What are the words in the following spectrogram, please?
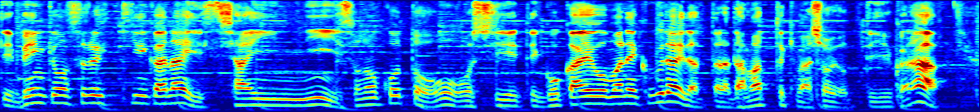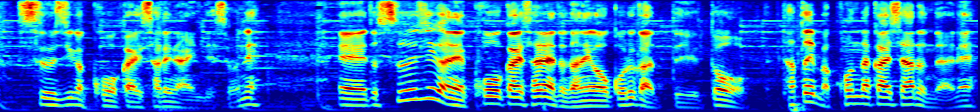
で勉強する気がない社員にそのことを教えて誤解を招くぐらいだったら黙っときましょうよっていうから数字が公開されないんですよね。えーと、数字がね公開されないと何が起こるかっていうと例えばこんな会社あるんだよね。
